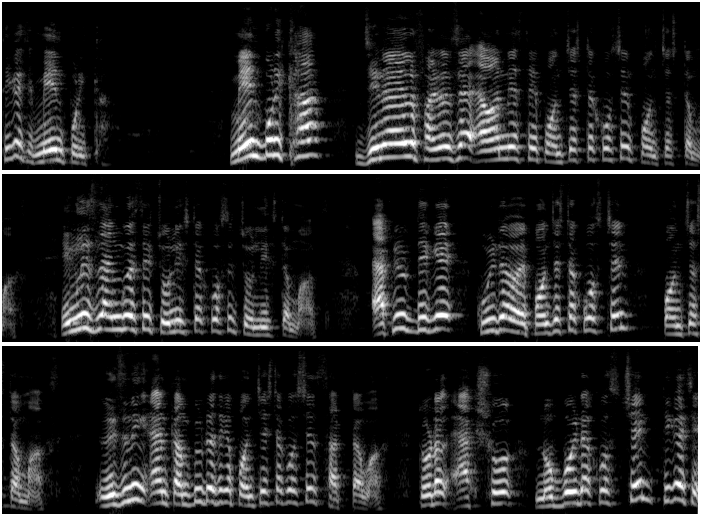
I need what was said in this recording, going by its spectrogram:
ঠিক আছে? মেন পরীক্ষা। মেন পরীক্ষা জেনারেল ফাইন্যান্সিয়াল অ্যাওয়ারনেস থেকে পঞ্চাশটা কোশ্চেন পঞ্চাশটা মার্কস ইংলিশ ল্যাঙ্গুয়েজ থেকে চল্লিশটা কোশ্চেন চল্লিশটা মার্কস অ্যাপটিউড থেকে কুড়িটা, পঞ্চাশটা কোশ্চেন পঞ্চাশটা মার্কস রিজনিং অ্যান্ড কম্পিউটার থেকে পঞ্চাশটা কোশ্চেন ষাটটা মার্কস টোটাল একশো নব্বইটা কোশ্চেন ঠিক আছে?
